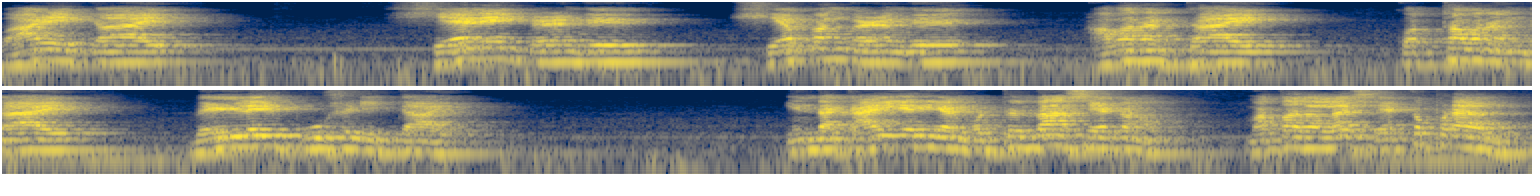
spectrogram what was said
வாழைக்காய் சேனைக்கிழங்கு சேப்பங்கிழங்கு அவரக்காய் கொத்தவரங்காய் வெள்ளை பூசணிக்காய். இந்த காய்கறிகள் மட்டும்தான் சேர்க்கணும். மற்றதெல்லாம் சேர்க்கப்படாது.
